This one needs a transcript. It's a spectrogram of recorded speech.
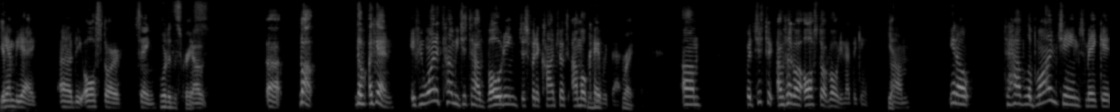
the Yep. NBA, uh, the All Star thing. What a disgrace. Well, the, again, if you want to tell me just to have voting just for the contracts, I'm okay with that. Mm-hmm. Right. Um, but just to, I'm talking about All Star voting at the game. Yeah. Um, you know, to have LeBron James make it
